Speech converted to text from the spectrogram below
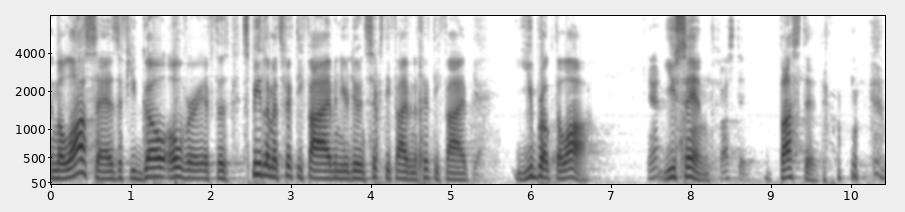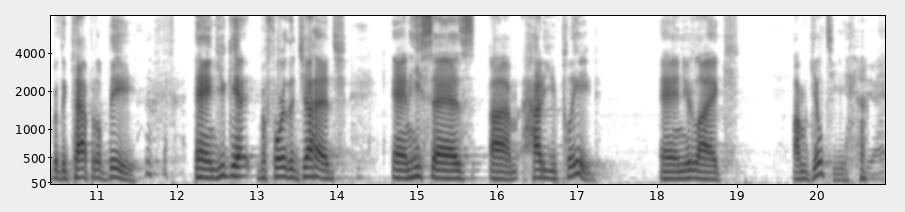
and the law says if you go over, if the speed limit's 55 and you're doing 65 and a 55, Yeah. you broke the law. Yeah. You sinned, Busted. busted with a capital B. And you get before the judge, and he says, um, How do you plead? And you're like, I'm guilty. Yeah.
